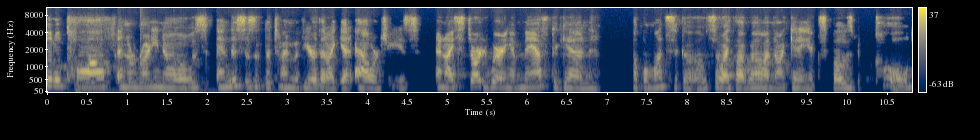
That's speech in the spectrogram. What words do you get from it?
little cough and a runny nose, and this isn't the time of year that I get allergies. And I started wearing a mask again a couple months ago. So I thought, well, I'm not getting exposed to cold.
